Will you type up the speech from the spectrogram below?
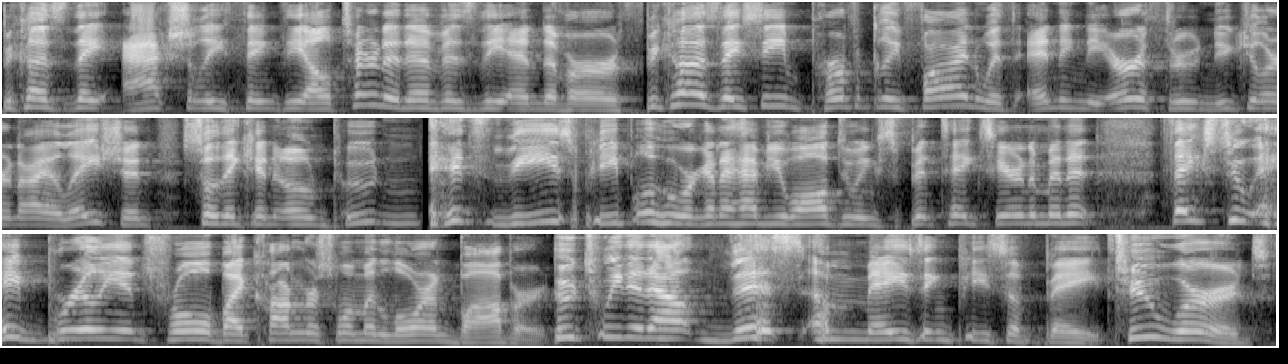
because they actually think the alternative is the end of Earth. Because they seem perfectly fine with ending the Earth through nuclear annihilation so they can own Putin. It's these people who are going to have you all doing spit takes here in a minute, thanks to a brilliant troll by Congresswoman Lauren Boebert, who tweeted out this amazing piece of bait. Two words,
